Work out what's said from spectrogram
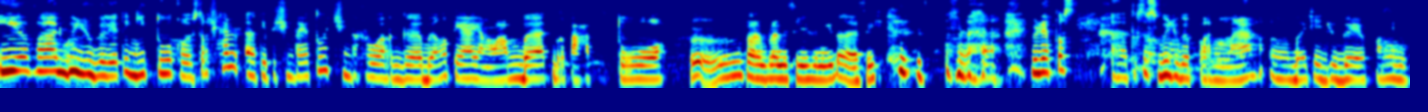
Iya Van, gue juga liatnya gitu. Kalau Storch kan uh, tipe cintanya tuh cinta keluarga banget ya, yang lambat, bertahap gitu. Mm-mm, pelan-pelan diseriusin gitu gak sih? nah, bener terus, uh, terus gue juga pernah uh, baca juga ya Van di buku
